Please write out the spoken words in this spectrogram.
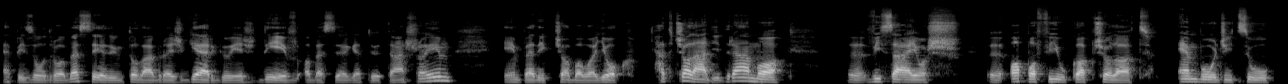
epizódról beszélünk, továbbra is Gergő és Dév a beszélgető társaim, én pedig Csaba vagyok. Hát családi dráma, viszályos apa-fiú kapcsolat, embojitsu,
